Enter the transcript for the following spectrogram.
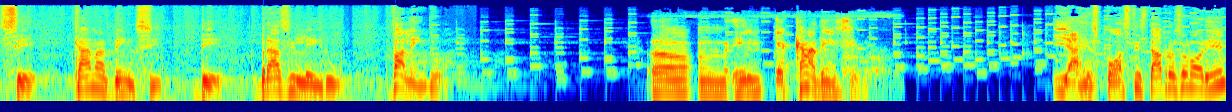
C. Canadense. D. Brasileiro. Valendo. Ahn, ele é canadense. E a resposta está, professor Mauri?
